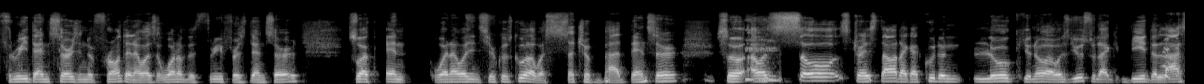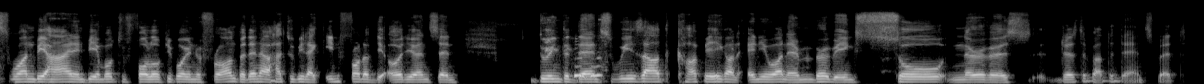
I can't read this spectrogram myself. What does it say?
three dancers in the front and i was one of the three first dancers so I, and when i was in circus school i was such a bad dancer so i was so stressed out like i couldn't look you know i was used to like be the last one behind and be able to follow people in the front but then i had to be like in front of the audience and doing the dance without copying on anyone. I remember being so nervous just about the dance, but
